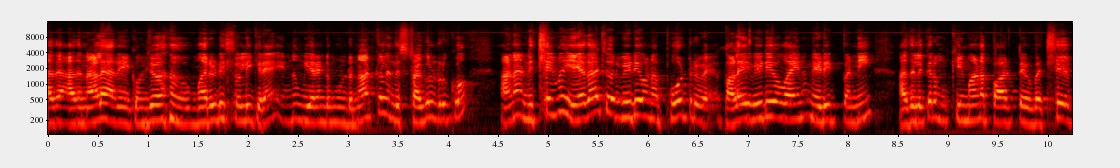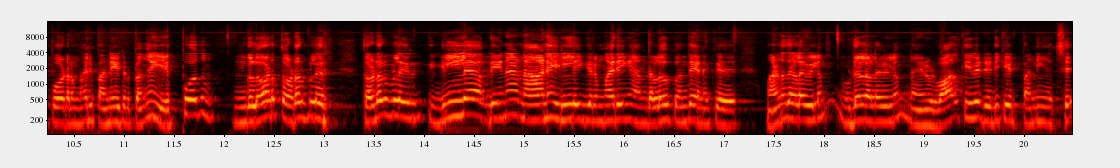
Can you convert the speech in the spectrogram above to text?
அது அதனால் அதை கொஞ்சம் மறுபடியும் சொல்லிக்கிறேன். இன்னும் இரண்டு மூன்று நாட்கள் இந்த ஸ்ட்ரகிள் இருக்கும். ஆனால் நிச்சயமாக ஏதாச்சும் ஒரு வீடியோ நான் போட்டுருவேன். பழைய வீடியோவாயினும் எடிட் பண்ணி அதில் இருக்கிற முக்கியமான பாட்டு வச்சு போடுற மாதிரி பண்ணிகிட்டு இருப்பாங்க. எப்போதும் உங்களோட தொடர்பில் தொடர்பில் இருக்கு இல்லை அப்படின்னா நானே இல்லைங்கிற மாதிரிங்க அந்த அளவுக்கு வந்து எனக்கு மனதளவிலும் உடல் அளவிலும் நான் என்னோடய வாழ்க்கையவே டெடிகேட் பண்ணியாச்சு.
